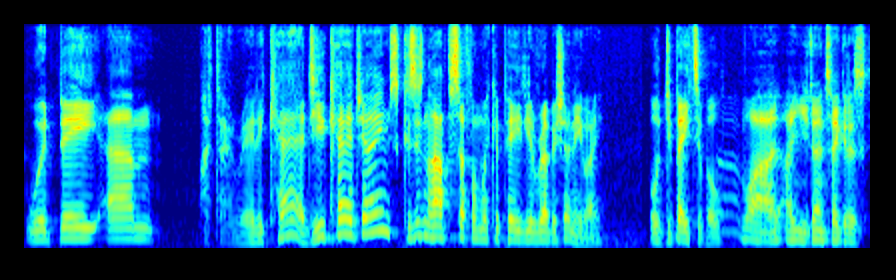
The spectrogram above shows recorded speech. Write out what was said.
would be, um, I don't really care. Do you care, James? Because isn't half the stuff on Wikipedia rubbish anyway, or debatable? Well, I, you don't take it as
